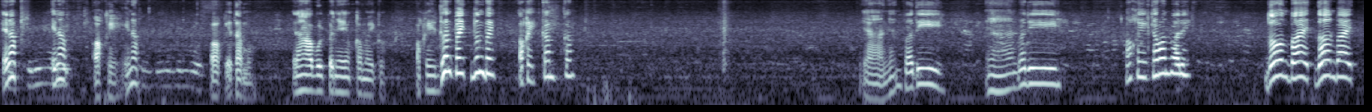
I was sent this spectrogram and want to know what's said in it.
Enough. Enough. Okay. Enough. Okay, tamo. Inahabol pa niya yung kamay ko. Okay. Don't bite. Don't bite. Okay. Come. Come. Yan. Yan, buddy. Yan, buddy. Okay. Come on, buddy. Don't bite. Don't bite.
